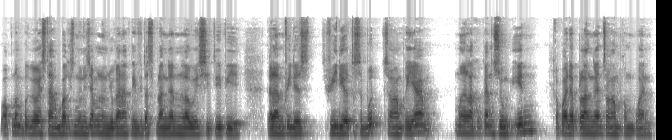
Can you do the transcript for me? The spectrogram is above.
oknum pegawai Starbucks Indonesia menunjukkan aktivitas pelanggan melalui CCTV. Dalam video video tersebut, seorang pria melakukan zoom in kepada pelanggan seorang perempuan.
